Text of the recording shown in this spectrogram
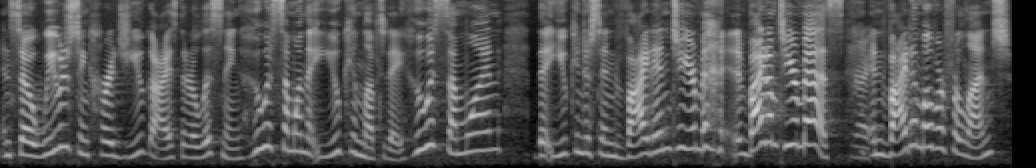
And so we would just encourage you guys that are listening, who is someone that you can love today? Who is someone that you can just invite into your me- invite them to your mess. Right. Invite them over for lunch.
